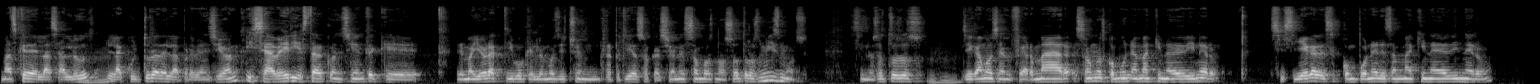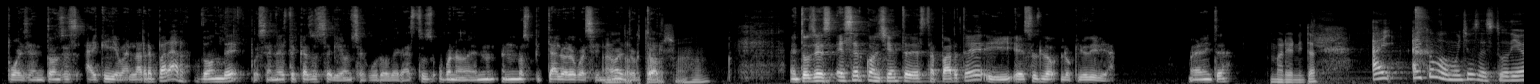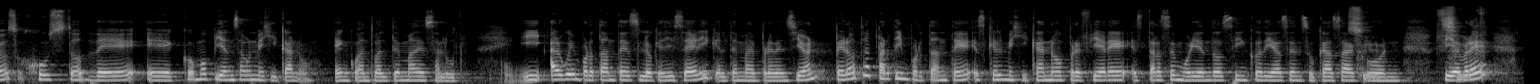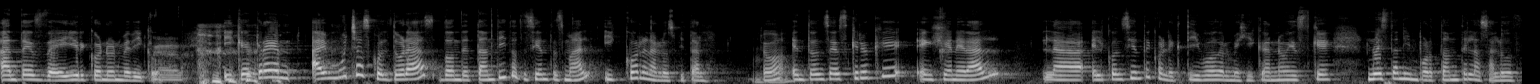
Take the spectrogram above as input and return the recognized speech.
más que de la salud, la cultura de la prevención y saber y estar consciente que el mayor activo, que lo hemos dicho en repetidas ocasiones, somos nosotros mismos. Si nosotros llegamos a enfermar, somos como una máquina de dinero. Si se llega a descomponer esa máquina de dinero, pues entonces hay que llevarla a reparar. ¿Dónde? Pues en este caso sería un seguro de gastos, bueno, en, un hospital o algo así, ¿no? el doctor. Entonces, es ser consciente de esta parte y eso es lo que yo diría. Marianita. Marianita. Hay, hay como muchos estudios justo de eh, cómo piensa un mexicano en cuanto al tema de salud. Oh. Y algo importante es lo que dice Eric, el tema de prevención, pero otra parte importante es que el mexicano prefiere estarse muriendo cinco días en su casa con fiebre antes de ir con un médico. Y que creen, hay muchas culturas donde tantito te sientes mal y corren al hospital. ¿no? Entonces creo que en general la, el consciente colectivo del mexicano es que no es tan importante la salud.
